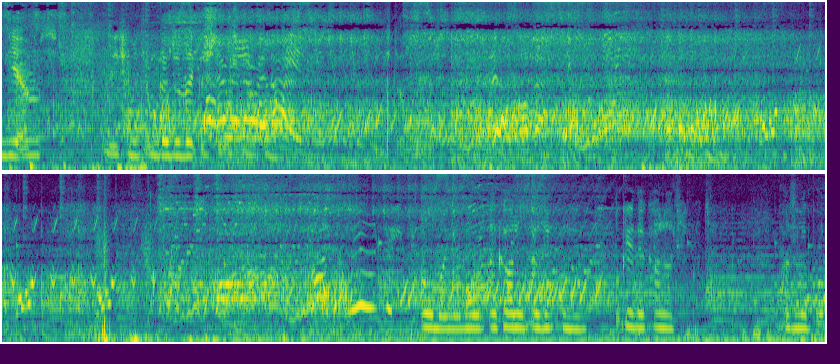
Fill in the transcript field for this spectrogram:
Die Ems mich mit ihrem Gadget weggestoßen haben. Ich da. Oh mein Gott, nur der Karl und der Rico. Okay, der Karl hat gut. Also der Bot.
